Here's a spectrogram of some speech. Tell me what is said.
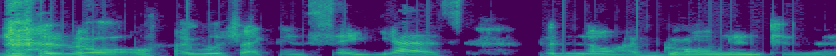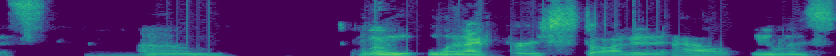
not at all. I wish I can say yes, but no, I've grown into this. Mm. Um, when when I first started out, it was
